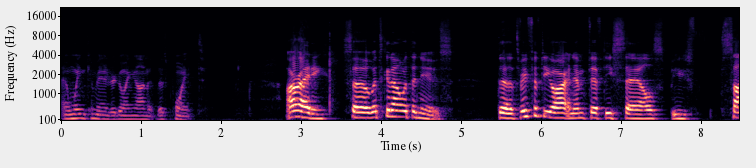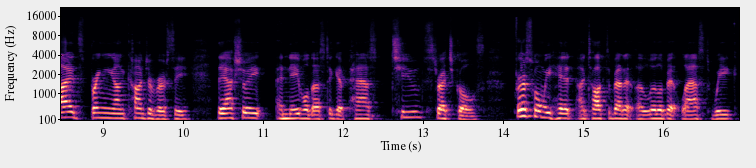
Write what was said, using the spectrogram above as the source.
and Wing Commander going on at this point. Alrighty, so let's get on with the news. The 350R and M50 sales, besides bringing on controversy, they actually enabled us to get past two stretch goals. First one we hit, I talked about it a little bit last week.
